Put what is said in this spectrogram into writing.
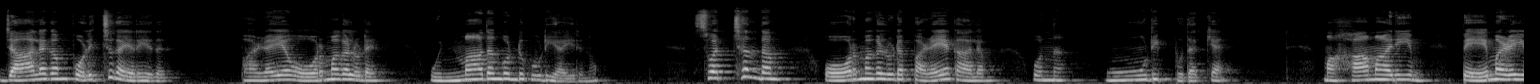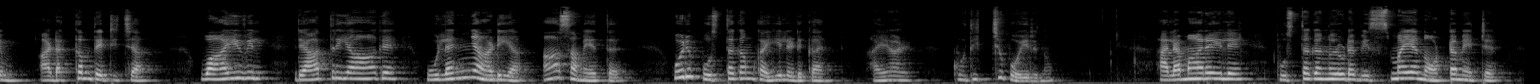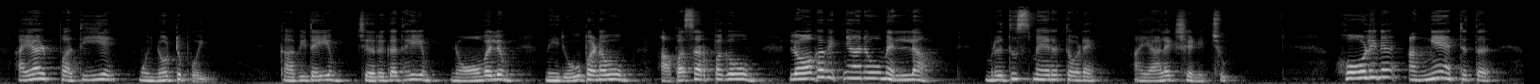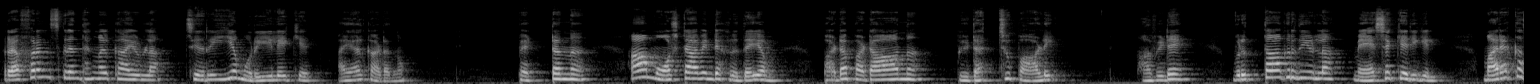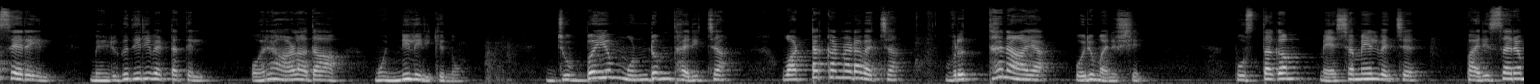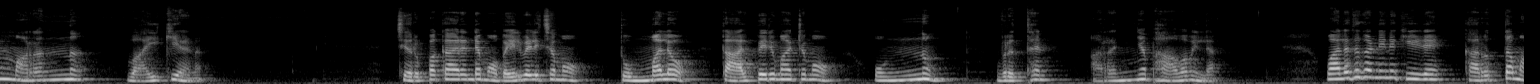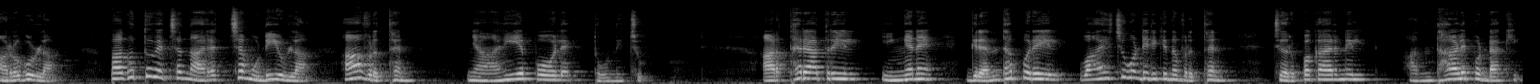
ജാലകം പൊളിച്ചു കയറിയത് പഴയ ഓർമ്മകളുടെ ഉന്മാദം കൊണ്ടുകൂടിയായിരുന്നു. സ്വച്ഛന്തം ഓർമ്മകളുടെ പഴയ കാലം ഒന്ന് മൂടിപ്പുതയ്ക്കാൻ. മഹാമാരിയും പേമഴയും അടക്കം തെറ്റിച്ച വായുവിൽ രാത്രിയാകെ ഉലഞ്ഞാടിയ ആ സമയത്ത് ഒരു പുസ്തകം കയ്യിലെടുക്കാൻ അയാൾ കൊതിച്ചു പോയിരുന്നു. അലമാരയിലെ പുസ്തകങ്ങളുടെ വിസ്മയ നോട്ടമേറ്റ് അയാൾ പതിയെ മുന്നോട്ടു പോയി. കവിതയും ചെറുകഥയും നോവലും നിരൂപണവും അപസർപ്പകവും ലോകവിജ്ഞാനവുമെല്ലാം മൃദുസ്മേരത്തോടെ അയാളെ ക്ഷണിച്ചു. ഹോളിന് അങ്ങേയറ്റത്ത് റഫറൻസ് ഗ്രന്ഥങ്ങൾക്കായുള്ള ചെറിയ മുറിയിലേക്ക് അയാൾ കടന്നു. പെട്ടെന്ന് ആ മോഷ്ടാവിന്റെ ഹൃദയം പടപടാന്ന് പിടച്ചു പാളി. അവിടെ വൃത്താകൃതിയുള്ള മേശക്കരികിൽ മരക്കസേരയിൽ മെഴുകുതിരിവെട്ടത്തിൽ ഒരാളതാ മുന്നിലിരിക്കുന്നു. ജുബ്ബയും മുണ്ടും ധരിച്ച വട്ടക്കണ്ണട വെച്ച വൃദ്ധനായ ഒരു മനുഷ്യൻ. പുസ്തകം മേശമേൽ വെച്ച് പരിസരം മറന്ന് വായിക്കുകയാണ്. ചെറുപ്പക്കാരന്റെ മൊബൈൽ വെളിച്ചമോ തുമ്മലോ കാൽപ്പെരുമാറ്റമോ ഒന്നും വൃദ്ധൻ അറിഞ്ഞ ഭാവമില്ല. വലതു കണ്ണിന് കീഴെ കറുത്ത മറുകുള്ള പകുത്തുവെച്ച നരച്ച മുടിയുള്ള ആ വൃദ്ധൻ ജ്ഞാനിയെപ്പോലെ തോന്നിച്ചു. അർദ്ധരാത്രിയിൽ ഇങ്ങനെ ഗ്രന്ഥപ്പുരയിൽ വായിച്ചുകൊണ്ടിരിക്കുന്ന വൃദ്ധൻ ചെറുപ്പക്കാരനിൽ അന്താളിപ്പുണ്ടാക്കി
